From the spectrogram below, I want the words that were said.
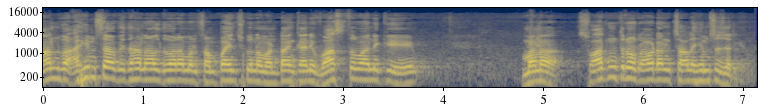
నాన్ అహింసా విధానాల ద్వారా మనం సంపాదించుకున్నాం అంటాం కానీ వాస్తవానికి మన స్వాతంత్రం రావడానికి చాలా హింస జరిగింది.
